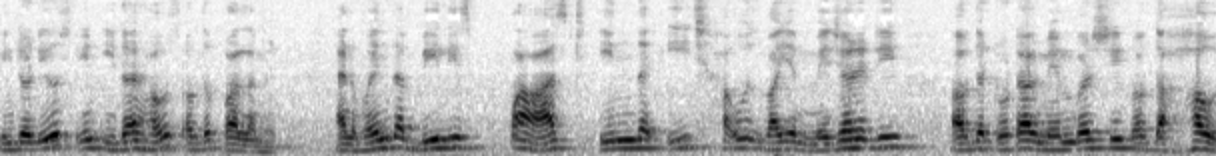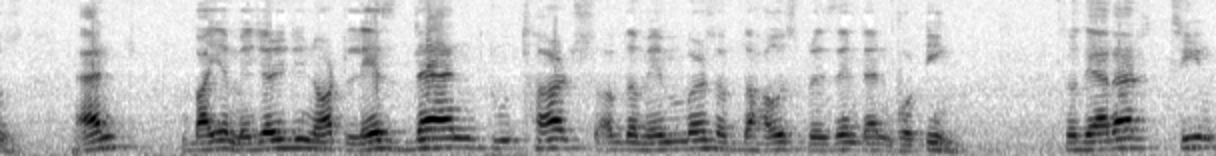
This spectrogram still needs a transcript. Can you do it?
introduced in either house of the parliament. And when the bill is passed in the each house by a majority of the total membership of the house and by a majority not less than two thirds of the members of the house present and voting. So there are three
